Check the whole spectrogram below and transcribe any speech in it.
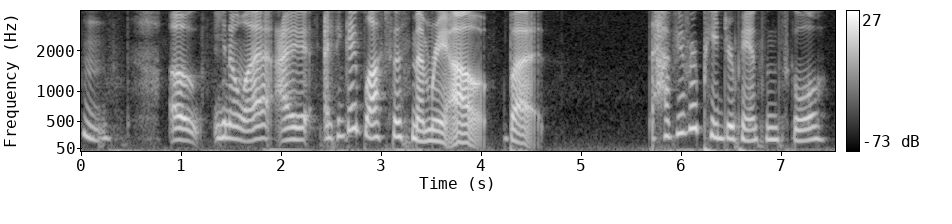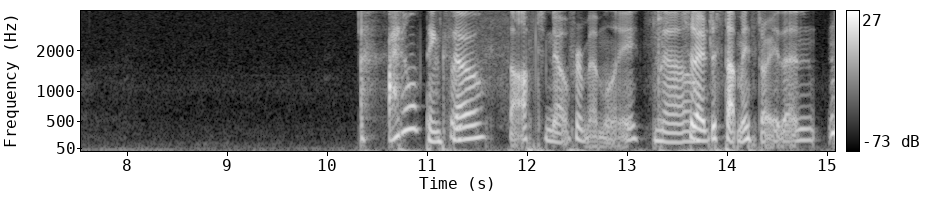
Hmm. Oh, you know what? I I think I blocked this memory out, but have you ever peed your pants in school? I don't think so a soft no from Emily. no Should I just stop my story then? I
